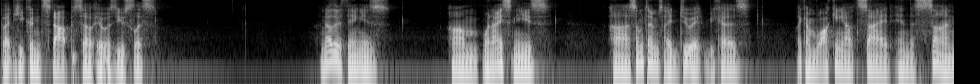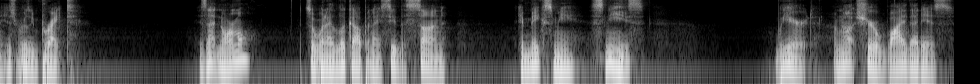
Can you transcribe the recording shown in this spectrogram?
But he couldn't stop, so it was useless. Another thing is um, when I sneeze, uh, sometimes I do it because, like, I'm walking outside and the sun is really bright. Is that normal? So when I look up and I see the sun, it makes me sneeze. Weird. I'm not sure why that is.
